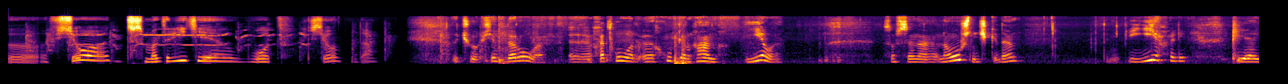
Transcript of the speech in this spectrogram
э, все, смотрите, вот, все, да. Ну что, всем здорово. Э, Хатор э, Хуперган Ева. Собственно, наушнички, да? Они приехали. Я,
